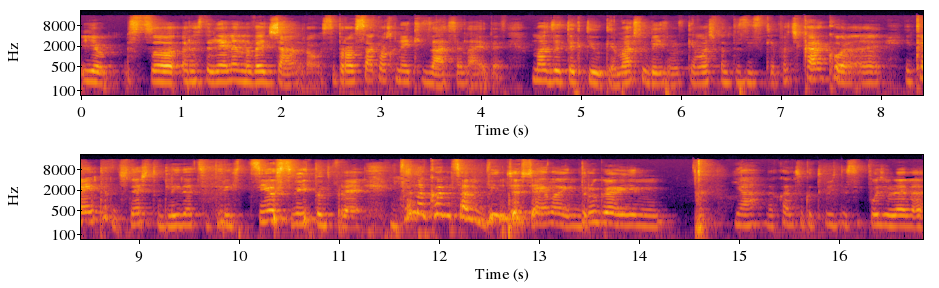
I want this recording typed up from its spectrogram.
je, so razdeljene na več žanrov. Se pravi, vsak lahko nekaj zase najde. Imaš detektivke, imaš ljubezenske, imaš fantazijske, pač karkoli. In kaj enkrat začneš to gledati, se ti cel svet odpre. In pa na koncu binčeš eno in drugo. In ja, na koncu kot vidiš, da si poživljena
